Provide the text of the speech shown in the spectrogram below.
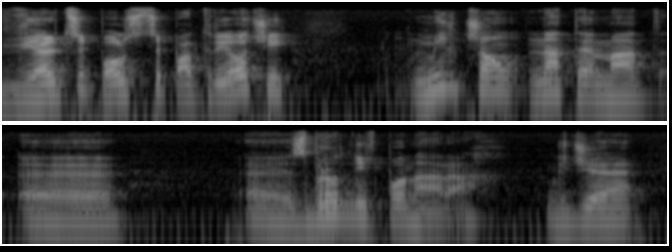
wielcy polscy patrioci milczą na temat e, e, zbrodni w Ponarach, gdzie e,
